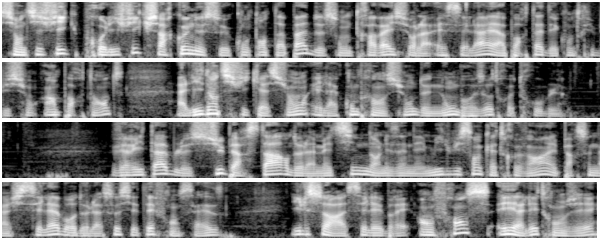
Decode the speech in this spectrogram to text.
Scientifique prolifique, Charcot ne se contenta pas de son travail sur la SLA et apporta des contributions importantes à l'identification et la compréhension de nombreux autres troubles. Véritable superstar de la médecine dans les années 1880 et personnage célèbre de la société française, il sera célébré en France et à l'étranger,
